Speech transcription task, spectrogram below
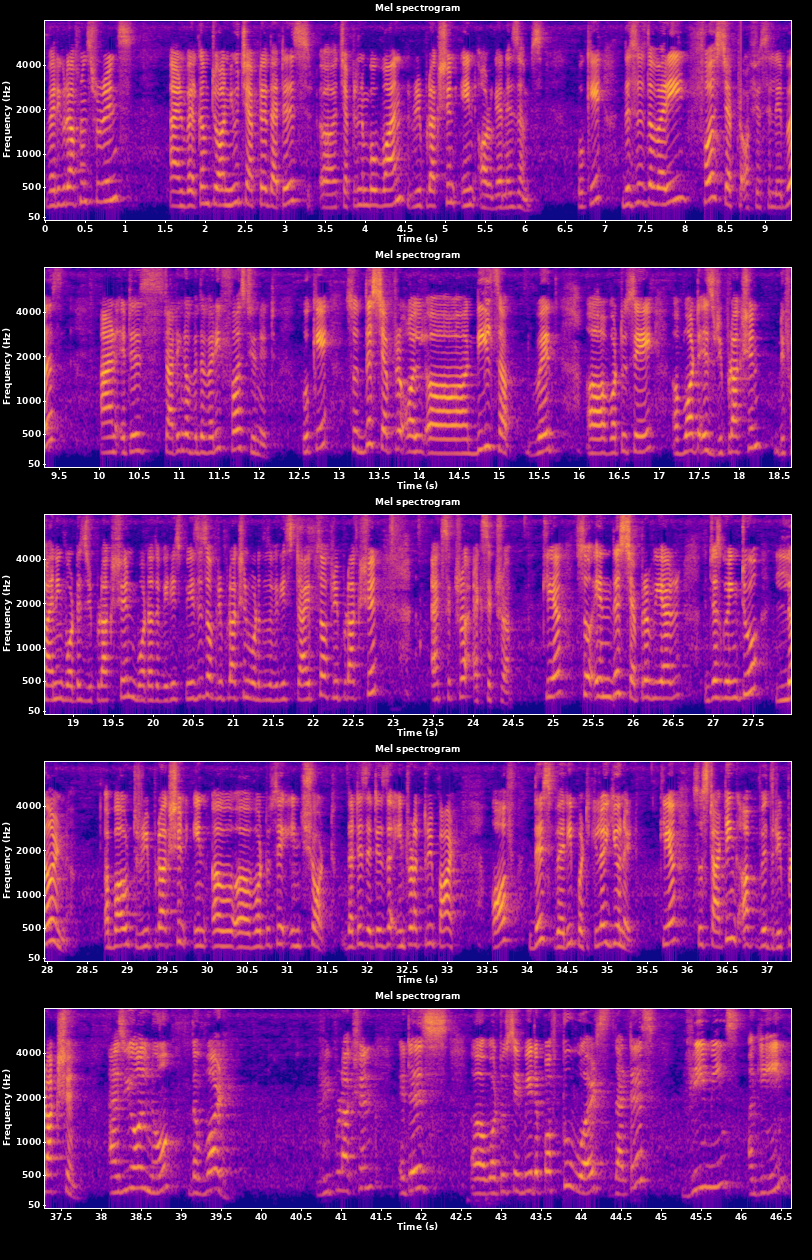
Very good afternoon, students, and welcome to our new chapter that is uh, chapter number one reproduction in organisms. Okay, this is the very first chapter of your syllabus, and it is starting up with the very first unit. Okay, so this chapter all uh, deals up with uh, what to say, uh, what is reproduction, defining what is reproduction, what are the various phases of reproduction, what are the various types of reproduction, etc. etc. Clear? So in this chapter, we are just going to learn about reproduction in uh, uh, what to say in short. That is it is the introductory part of this very particular unit. Clear? So starting up with reproduction. As you all know the word reproduction it is uh, what to say made up of two words. That is re means again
